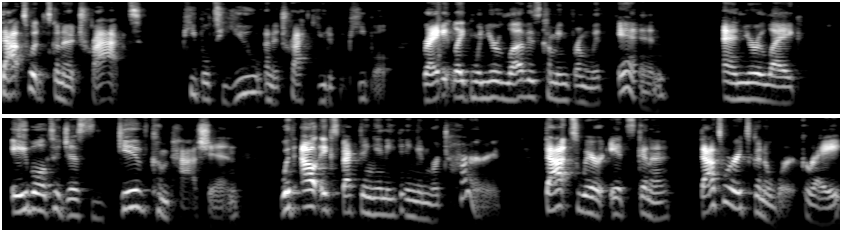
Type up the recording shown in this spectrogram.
that's what's going to attract people to you and attract you to people, right? Like when your love is coming from within and you're like able to just give compassion without expecting anything in return. That's where it's going to that's where it's going to work, right?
